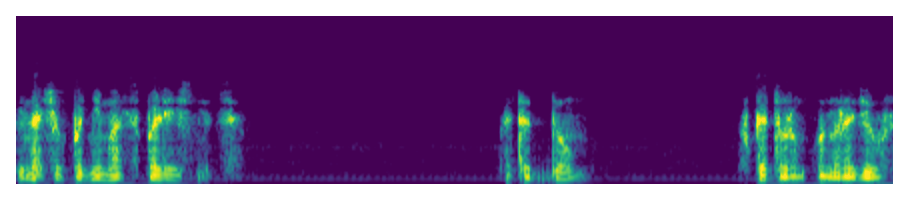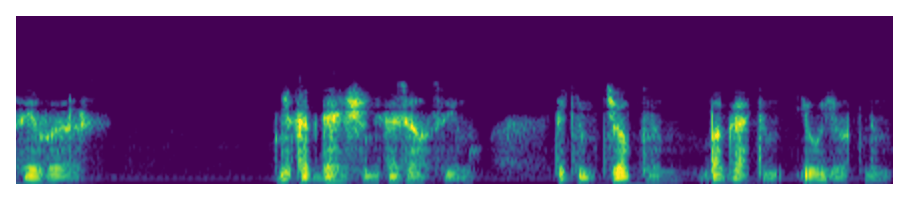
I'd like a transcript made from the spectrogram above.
и начал подниматься по лестнице. Этот дом, в котором он родился и вырос, никогда еще не казался ему таким теплым, богатым и уютным,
